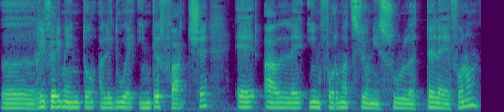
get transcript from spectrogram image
eh, riferimento alle due interfacce e alle informazioni sul telefono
